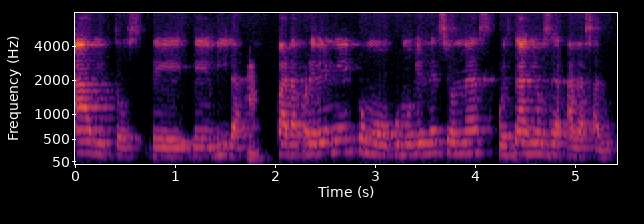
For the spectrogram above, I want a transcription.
hábitos de, de vida mm. para prevenir, como, como bien mencionas, pues daños a la salud.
